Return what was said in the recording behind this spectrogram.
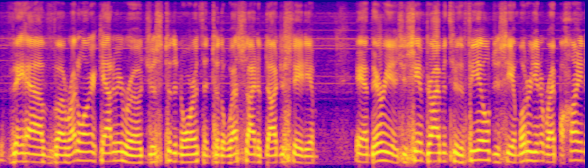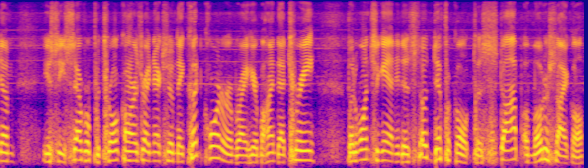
they have uh, right along Academy Road, just to the north and to the west side of Dodger Stadium. And there he is. You see him driving through the field. You see a motor unit right behind him. You see several patrol cars right next to him. They could corner him right here behind that tree. But once again, it is so difficult to stop a motorcycle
